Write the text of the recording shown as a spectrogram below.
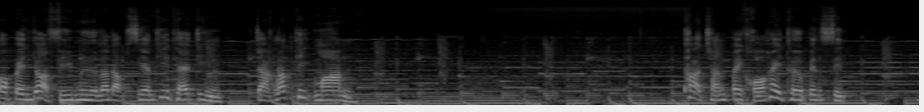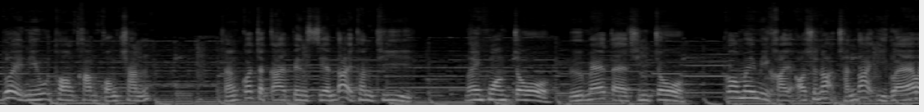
ก็เป็นยอดฝีมือระดับเซียนที่แท้จริงจากลัทธิมาร ถ้าฉันไปขอให้เธอเป็นสิทธิ์ ด้วยนิ้วทองคำของฉัน ฉันก็จะกลายเป็นเซียนได้ทันที ในฮวงโจหรือแม้แต่ชิงโจ ก็ไม่มีใครเอาชนะฉันได้อีกแล้ว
